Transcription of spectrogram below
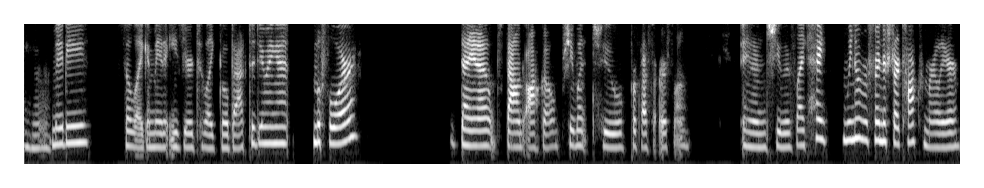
mm-hmm. maybe. So like it made it easier to like go back to doing it. Before Diana found Akko, she went to Professor Ursula and she was like, Hey, we never finished our talk from earlier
